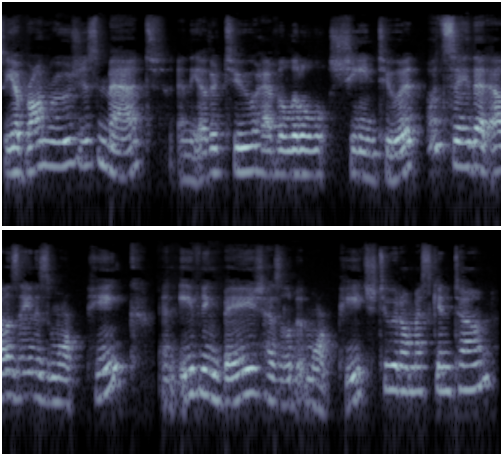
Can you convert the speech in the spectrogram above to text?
So yeah, Brun Rouge is matte, and the other two have a little sheen to it. I would say that Alezane is more pink, and Evening Beige has a little bit more peach to it on my skin tone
